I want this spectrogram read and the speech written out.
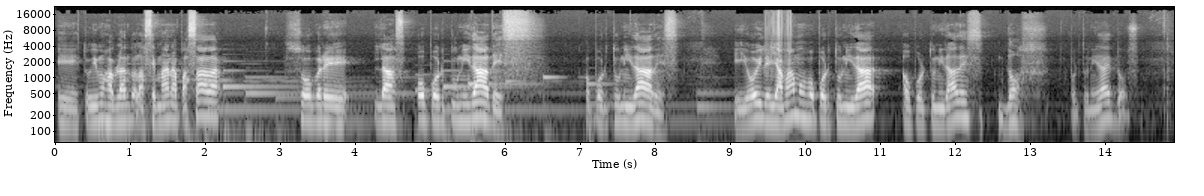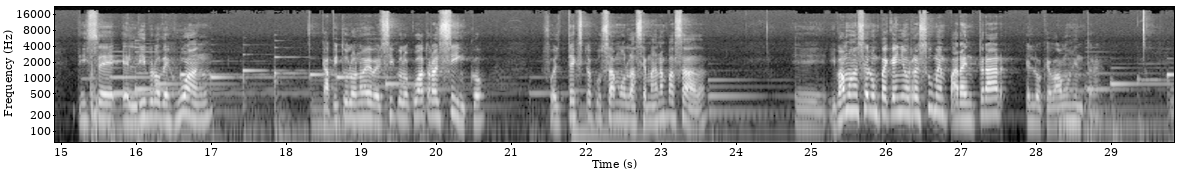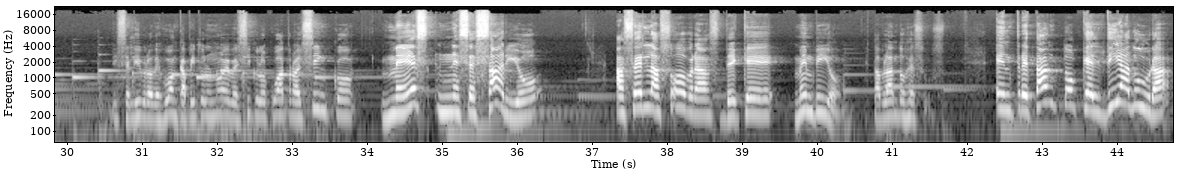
Eh, estuvimos hablando la semana pasada sobre las oportunidades, oportunidades. Y hoy le llamamos oportunidad, oportunidades 2, oportunidades 2. Dice el libro de Juan, capítulo 9, versículo 4 al 5, fue el texto que usamos la semana pasada. Eh, y vamos a hacer un pequeño resumen para entrar en lo que vamos a entrar. Dice el libro de Juan capítulo 9, versículo 4 al 5, me es necesario hacer las obras de que me envió. Está hablando Jesús. Entre tanto que el día dura,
